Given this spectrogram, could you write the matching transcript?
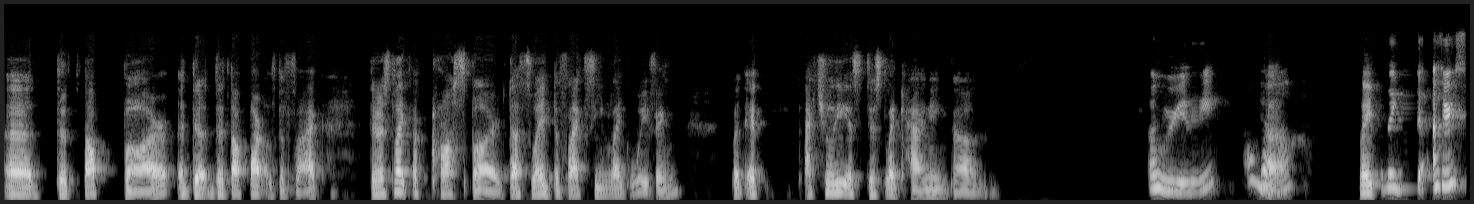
uh the top bar uh, the the top part of the flag there's like a crossbar. That's why the flag seemed like waving but it actually is just like hanging down. Oh really? Oh Yeah. well. Like like the other thing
